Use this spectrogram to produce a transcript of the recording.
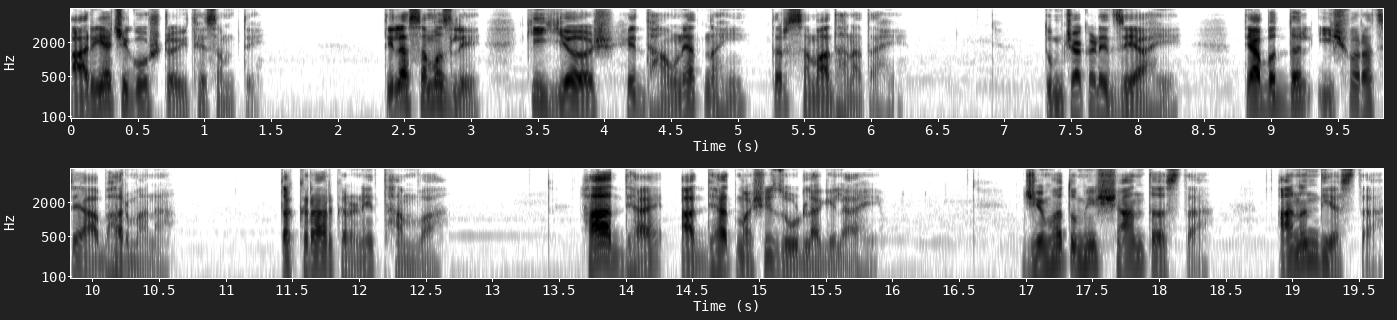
आर्याची गोष्ट इथे संपते. तिला समजले की यश हे धावण्यात नाही तर समाधानात आहे. तुमच्याकडे जे आहे त्याबद्दल ईश्वराचे आभार माना. तक्रार करणे थांबवा. हा अध्याय अध्यात्माशी जोडला गेला आहे. जेव्हा तुम्ही शांत असता आनंदी असता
